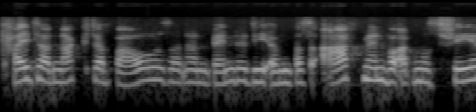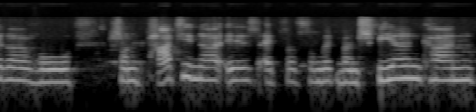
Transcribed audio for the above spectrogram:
kalter, nackter Bau, sondern Wände, die irgendwas atmen, wo Atmosphäre, wo schon Patina ist, etwas, womit man spielen kann.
